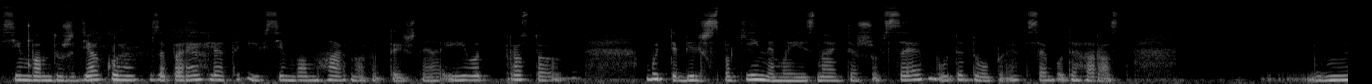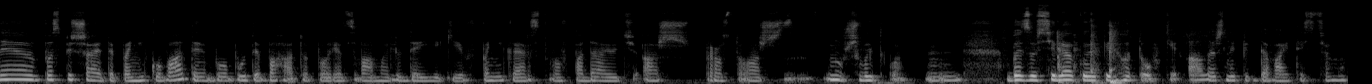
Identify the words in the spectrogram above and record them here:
Всім вам дуже дякую за перегляд і всім вам гарного тижня. І от просто будьте більш спокійними і знайте, що все буде добре, все буде гаразд. Не поспішайте панікувати, бо буде багато поряд з вами людей, які в панікерство впадають аж просто аж ну, швидко, без усілякої підготовки, але ж не піддавайтесь цьому.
